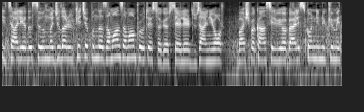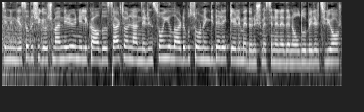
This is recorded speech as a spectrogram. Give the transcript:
İtalya'da sığınmacılar ülke çapında zaman zaman protesto gösterileri düzenliyor. Başbakan Silvio Berlusconi'nin hükümetinin yasa dışı göçmenlere yönelik aldığı sert önlemlerin son yıllarda bu sorunun giderek gerilime dönüşmesine neden olduğu belirtiliyor.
